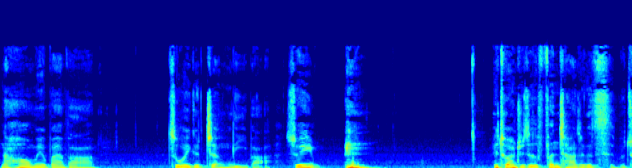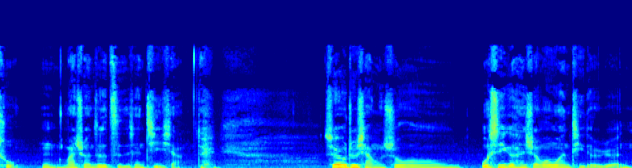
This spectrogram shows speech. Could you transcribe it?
然后没有办法做一个整理吧。所以，哎，突然觉得这个“分岔”这个词不错，嗯，蛮喜欢这个词，先记一下。对，所以我就想说，我是一个很喜欢问问题的人，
